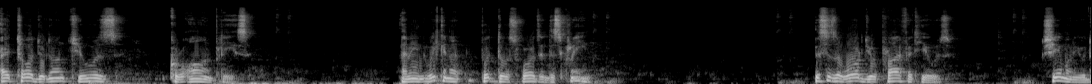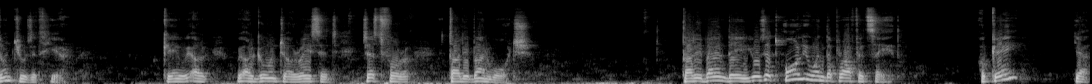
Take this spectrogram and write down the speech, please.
I told you don't use Quran please I mean we cannot put those words in the screen this is a word your prophet use shame on you don't use it here okay we are we are going to erase it just for Taliban watch Taliban they use it only when the prophet say it. Okay? Yeah.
